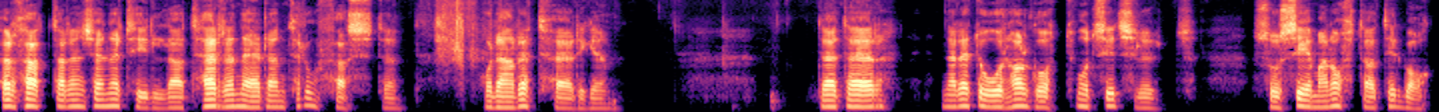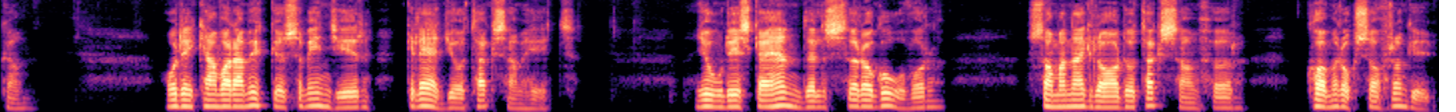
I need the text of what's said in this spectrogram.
Författaren känner till att Herren är den trofaste och den rättfärdige. Det är när ett år har gått mot sitt slut så ser man ofta tillbaka. Och det kan vara mycket som inger glädje och tacksamhet. Jordiska händelser och gåvor som man är glad och tacksam för kommer också från Gud.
